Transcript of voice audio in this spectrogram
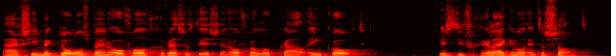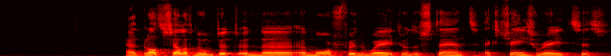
Aangezien McDonald's bijna overal gevestigd is en overal lokaal inkoopt, is die vergelijking wel interessant. het blad zelf noemt het een uh, more fun way to understand exchange rates.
